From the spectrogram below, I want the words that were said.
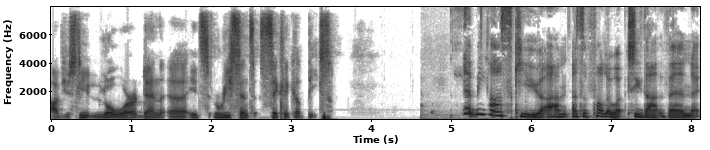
obviously lower than uh, its recent cyclical peaks. Let me ask you, um, as a follow up to that, then,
